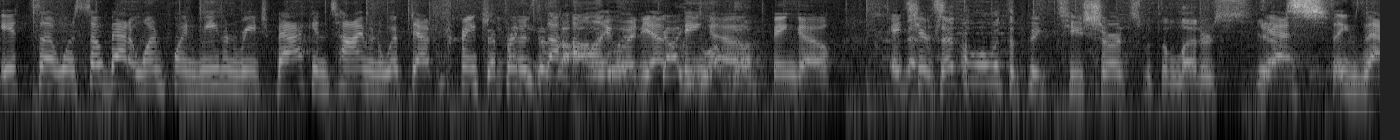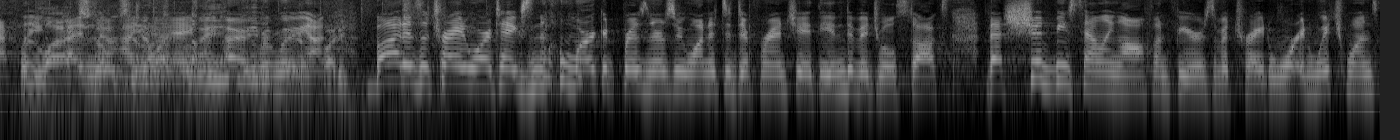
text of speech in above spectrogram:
it uh, was so bad at one point we even reached back in time and whipped out Frankie Frankie Goes to Hollywood? Hollywood. Yep, God, bingo, bingo. It's Is your that the one with the big T-shirts with the letters? Yes, exactly. Relax, I don't know how you you know anyway. All right, we're moving there, on. buddy. But as a trade war takes no market prisoners, we wanted to differentiate the individual stocks that should be selling off on fears of a trade war and which ones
